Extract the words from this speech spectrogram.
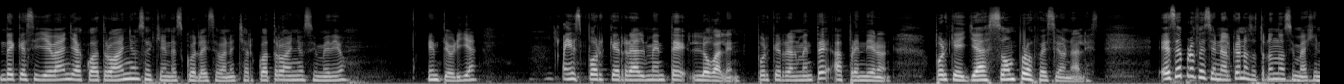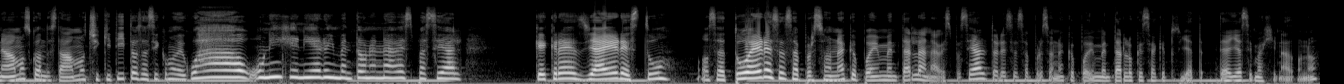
de que si llevan ya cuatro años aquí en la escuela y se van a echar cuatro años y medio, en teoría, es porque realmente lo valen, porque realmente aprendieron, porque ya son profesionales ese profesional que nosotros nos imaginábamos cuando estábamos chiquititos, así como de, wow, un ingeniero inventó una nave espacial. ¿Qué crees? Ya eres tú. O sea, tú eres esa persona que puede inventar la nave espacial, tú eres esa persona que puede inventar lo que sea que tú ya te, hayas imaginado, ¿no?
